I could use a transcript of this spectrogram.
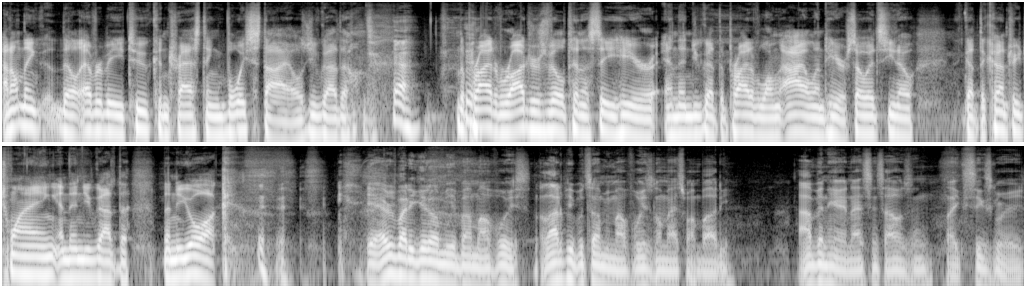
I don't think there'll ever be two contrasting voice styles. You've got the the pride of Rogersville, Tennessee here, and then you've got the pride of Long Island here. So it's you know, got the country twang, and then you've got the the New York. yeah, everybody get on me about my voice. A lot of people tell me my voice don't match my body. I've been hearing that since I was in like sixth grade.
